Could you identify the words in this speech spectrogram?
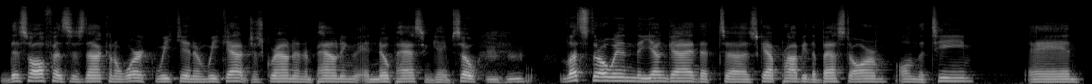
this offense is not going to work week in and week out, just grounding and pounding and no passing game. So Mm-hmm. let's throw in the young guy that uh, has got probably the best arm on the team, and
